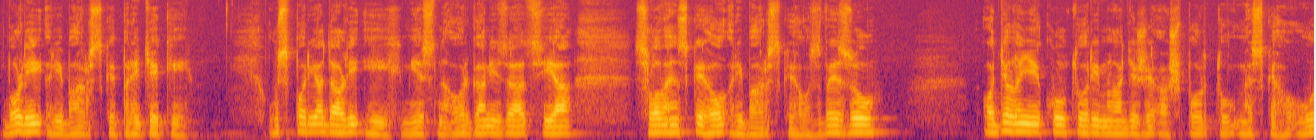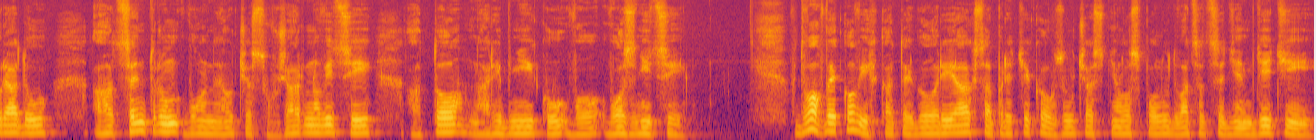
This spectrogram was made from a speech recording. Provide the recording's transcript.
boli rybárske preteky. Usporiadali ich miestna organizácia Slovenského rybárskeho zväzu, oddelenie kultúry, mládeže a športu Mestského úradu a Centrum voľného času v Žarnovici a to na rybníku vo Voznici. V dvoch vekových kategóriách sa pretekov zúčastnilo spolu 27 detí,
